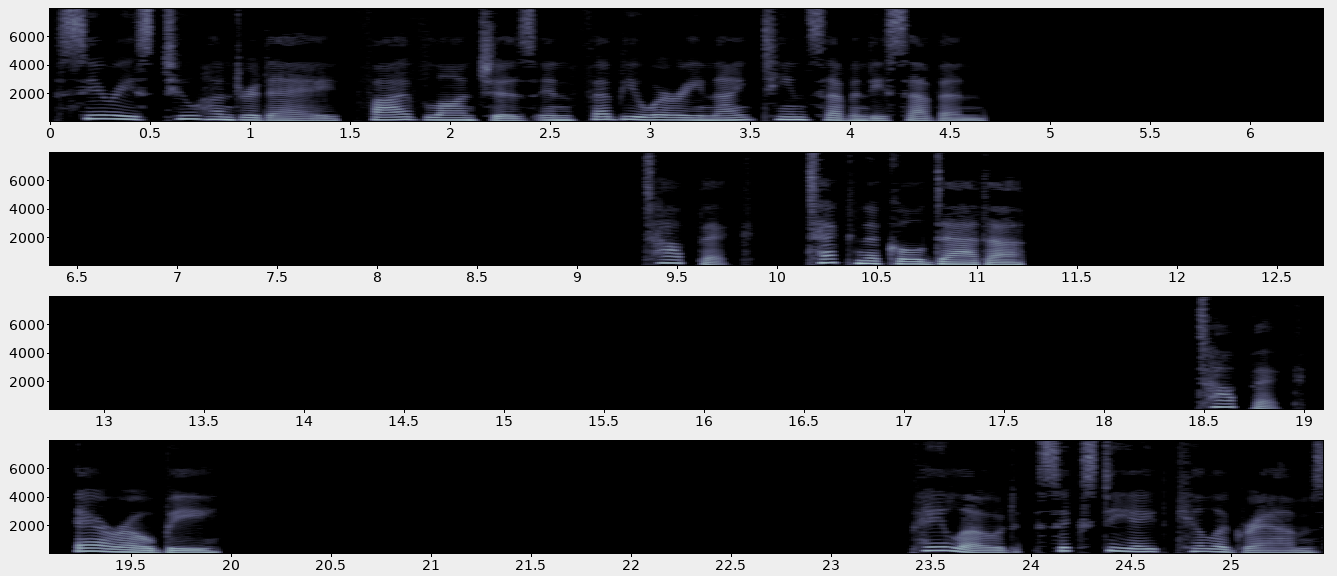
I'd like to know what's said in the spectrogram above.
Series 200A 5 launches in February 1977 Topic Technical data Topic: Aerobee. Payload 68 kilograms.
